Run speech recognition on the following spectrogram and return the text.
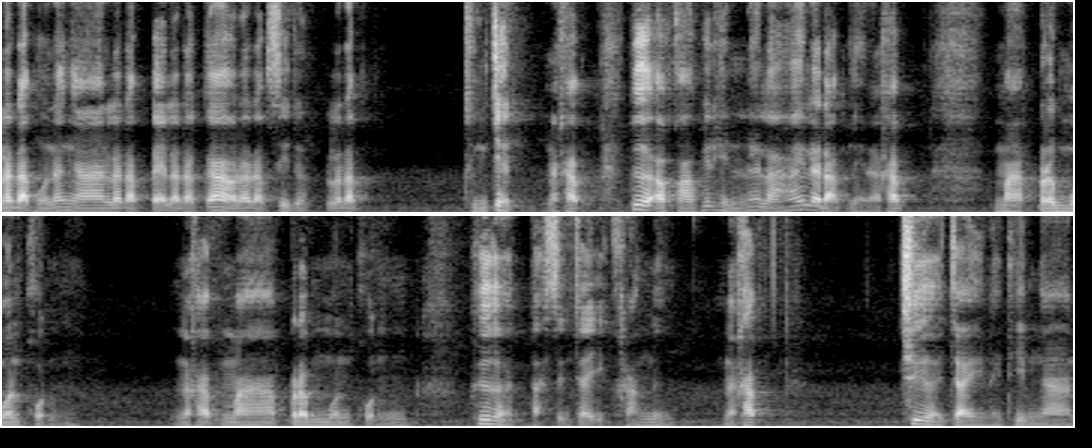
ระดับหัวหน้างาน ระดับ 8 ระดับ 9 ระดับ 4 ระดับถึง 7 นะครับ เพื่อเอาความคิดเห็นหลายระดับเนี่ยนะครับ มาประมวลผลนะครับ มาประมวลผลเพื่อตัดสินใจอีกครั้งหนึ่งนะครับ เชื่อใจในทีมงาน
